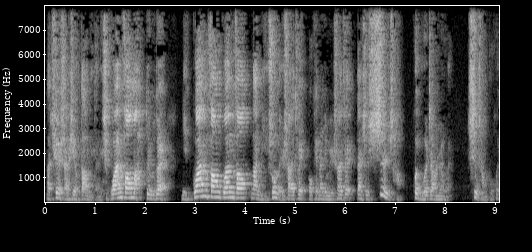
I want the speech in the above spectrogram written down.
那确实还是有道理的。你是官方嘛，对不对？你官方官方，那你说没衰退，OK，那就没衰退。但是市场会不会这样认为？市场不会，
